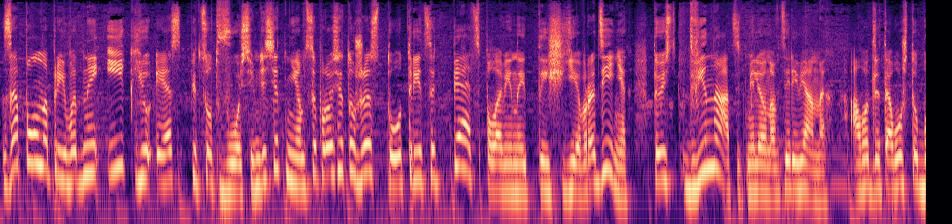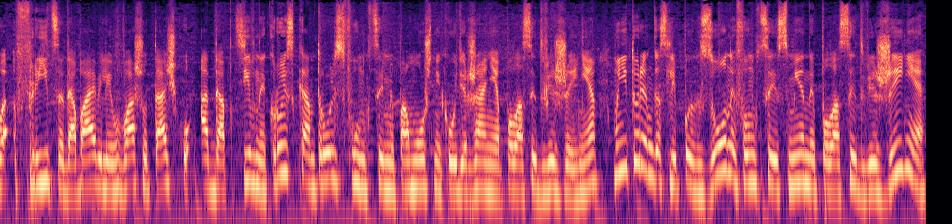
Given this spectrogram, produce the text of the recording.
За полноприводный EQS 580 немцы просят уже 135,5 тысяч евро денег, то есть 12 миллионов деревянных. А вот для того, чтобы фрицы добавили в вашу тачку адаптивный круиз-контроль с функциями помощника удержания полосы движения, мониторинга слепых зон и функции смены полосы движения,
